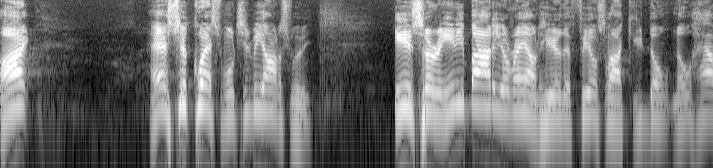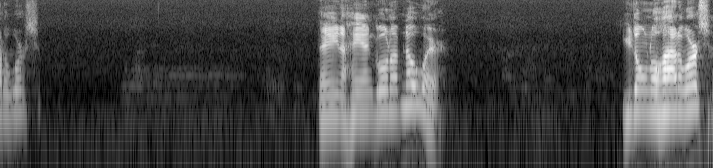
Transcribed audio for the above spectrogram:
All right? Ask you a question. I want you to be honest with me. Is there anybody around here that feels like you don't know how to worship? There ain't a hand going up nowhere. You don't know how to worship?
